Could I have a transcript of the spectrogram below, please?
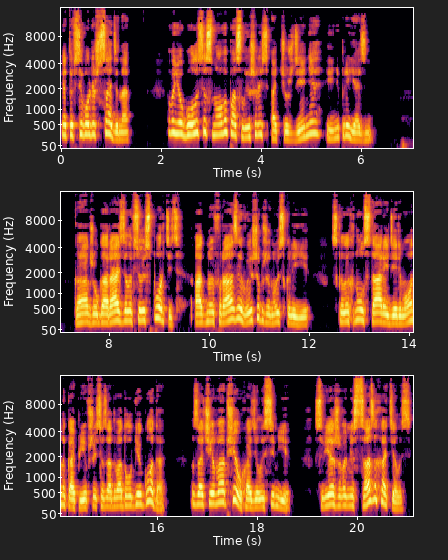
«Это всего лишь ссадина». В ее голосе снова послышались отчуждение и неприязнь. Как же угораздило все испортить! Одной фразой вышиб жену из колеи. Сколыхнул старое дерьмо, накопившееся за два долгие года. Зачем вообще уходил из семьи? Свежего места захотелось?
